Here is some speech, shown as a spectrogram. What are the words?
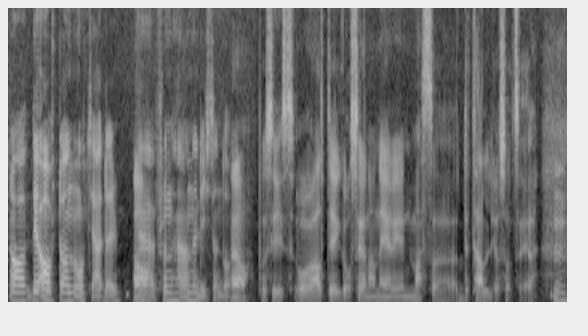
Ja, det är 18 åtgärder ja. eh, från den här analysen då. Ja, precis. Och allt det går sedan ner i en massa detaljer så att säga. Mm.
